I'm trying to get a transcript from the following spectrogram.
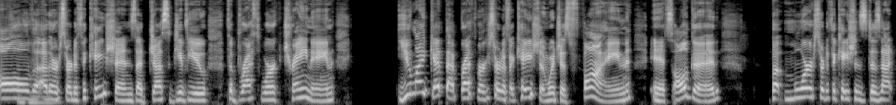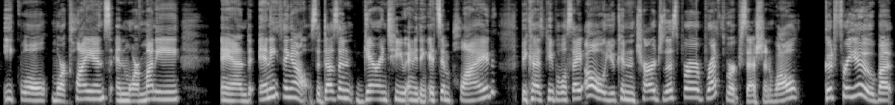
all the Mhm. other certifications that just give you the breathwork training, you might get that breathwork certification, which is fine it's all good. But more certifications does not equal more clients and more money and anything else. It doesn't guarantee you anything. It's implied because people will say, oh, you can charge this for a breathwork session. Well, good for you, but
